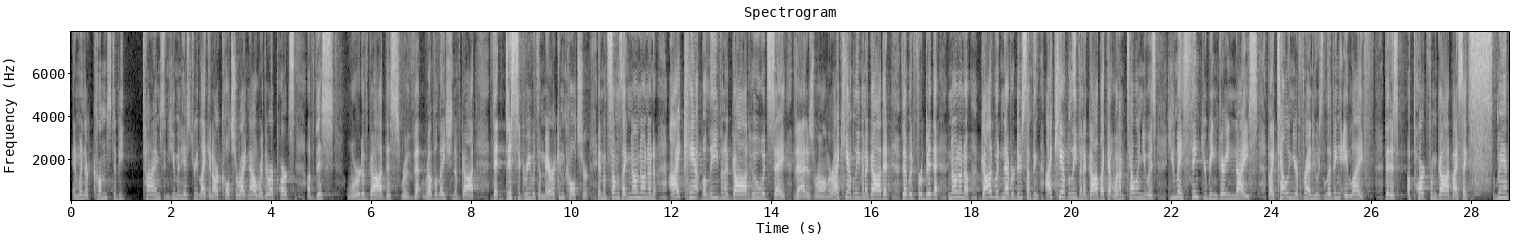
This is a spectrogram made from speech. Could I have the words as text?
and when there comes to be times in human history, like in our culture right now, where there are parts of this Word of God, this revelation of God that disagree with American culture. And when someone's like, no, no, no, no, I can't believe in a God who would say that is wrong, or I can't believe in a God that, that would forbid that. No, no, no, God would never do something. I can't believe in a God like that. What I'm telling you is, you may think you're being very nice by telling your friend who's living a life that is apart from God by saying, man,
